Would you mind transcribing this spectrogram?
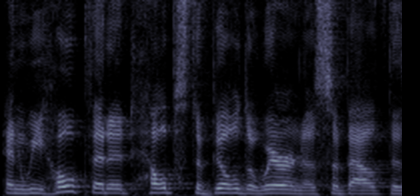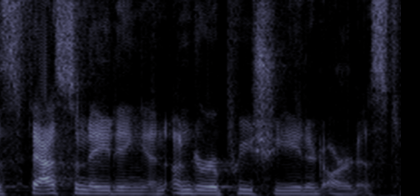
And we hope that it helps to build awareness about this fascinating and underappreciated artist.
